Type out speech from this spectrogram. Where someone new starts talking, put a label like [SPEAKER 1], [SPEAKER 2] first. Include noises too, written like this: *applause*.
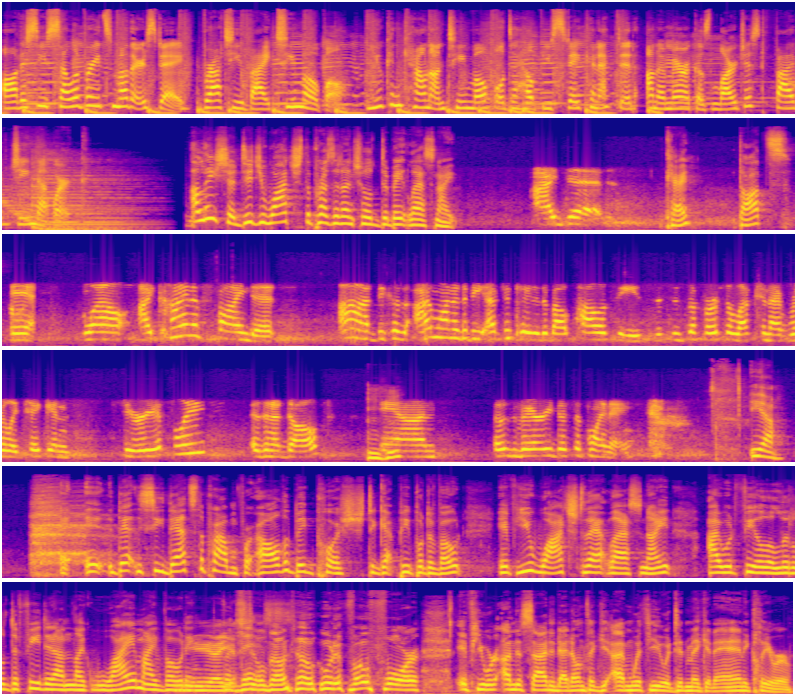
[SPEAKER 1] Audacy celebrates Mother's Day, brought to you by T Mobile. You can count on T Mobile to help you stay connected on America's largest 5G network.
[SPEAKER 2] Alicia, did you watch the presidential debate last night?
[SPEAKER 3] I did.
[SPEAKER 2] Okay. Thoughts?
[SPEAKER 3] And, well, I kind of find it odd because I wanted to be educated about policies. This is the first election I've really taken seriously as an adult, mm-hmm. and it was very disappointing.
[SPEAKER 2] Yeah. It, that, see, that's the problem for all the big push to get people to vote. If you watched that last night, I would feel a little defeated on like, why am I voting?
[SPEAKER 4] Yeah,
[SPEAKER 2] for
[SPEAKER 4] you
[SPEAKER 2] this?
[SPEAKER 4] still don't know who to vote for. If you were undecided, I don't think I'm with you. It didn't make it any clearer.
